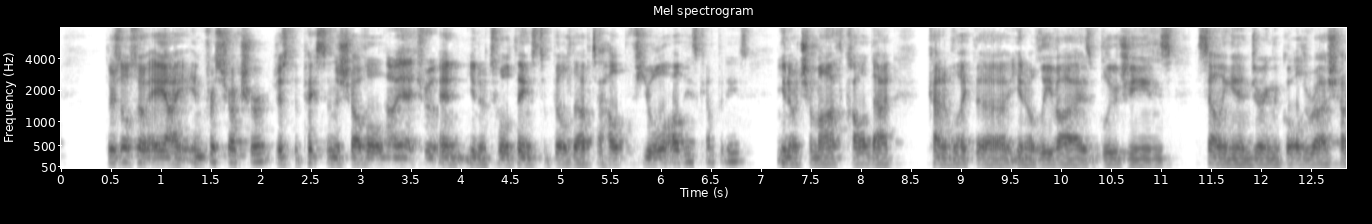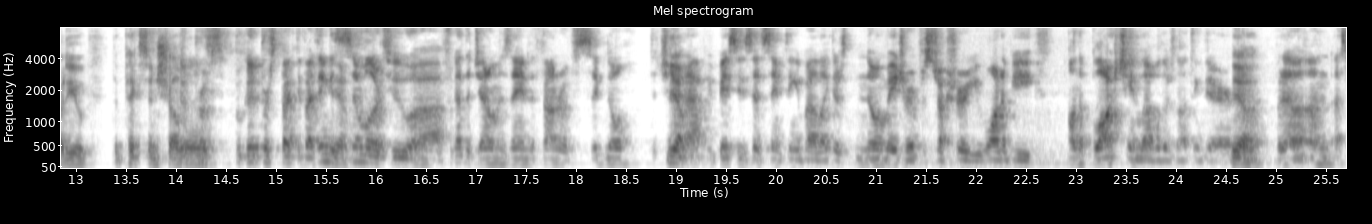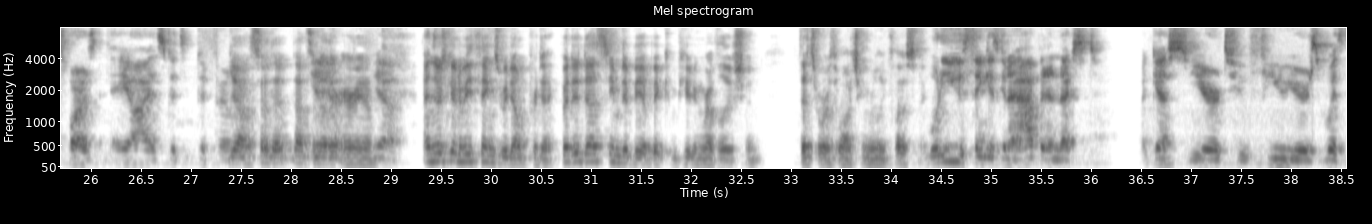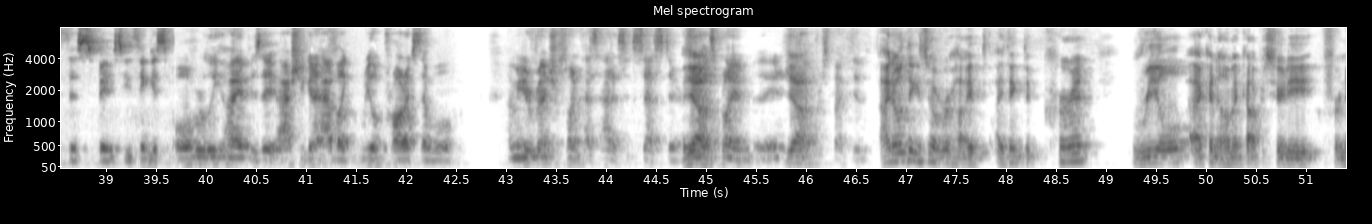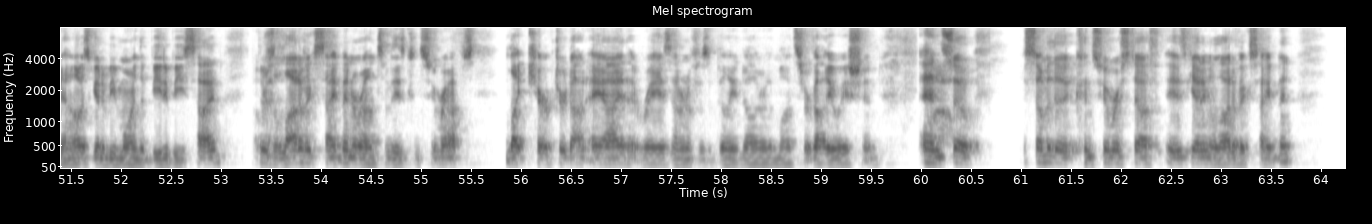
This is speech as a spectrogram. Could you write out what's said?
There's also AI infrastructure, just the picks and the shovel Oh yeah, true. and you know tool things to build up to help fuel all these companies. You know, Chamath called that kind of like the you know Levi's blue jeans selling in during the gold rush. How do you the picks and good, shovels? pers- good perspective. I think it's Yeah. similar to uh, I forgot the gentleman's name, the founder of Signal, the chat Yeah. app. He basically said the same thing about like there's no major infrastructure. You want to be on the blockchain level. There's nothing there. yeah, But uh, on, as far as AI, it's good. Good parallel. yeah. So that that's Yeah, another area. Yeah. And there's going to be things we don't predict, but it does seem to be a big computing revolution that's worth watching really closely. What do you think is going to happen in the next, I guess, year to few years with this space? Do you think it's overly hype? Is it actually going to have like real products that will? I mean, your venture fund has had a success there. So Yeah. that's probably an interesting Yeah. perspective. I don't think it's overhyped. I think the current real economic opportunity for now is going to be more on the B2B side. There's a lot of excitement around some of these consumer apps like character.ai that raised, I don't know if it was a billion dollar a monster valuation. And Wow. so some of the consumer stuff is getting a lot of excitement,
